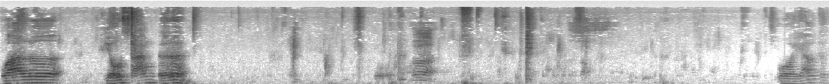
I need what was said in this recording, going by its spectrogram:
欢乐、有伤的人。我要的。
